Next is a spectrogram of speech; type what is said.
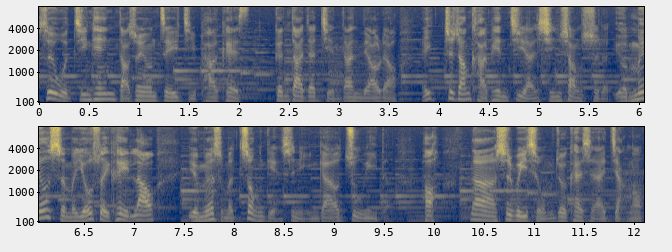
所以我今天打算用这一集 Podcast 跟大家简单聊聊。诶，这张卡片既然新上市了，有没有什么油水可以捞？有没有什么重点是你应该要注意的？好，那事不宜迟，我们就开始来讲哦。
